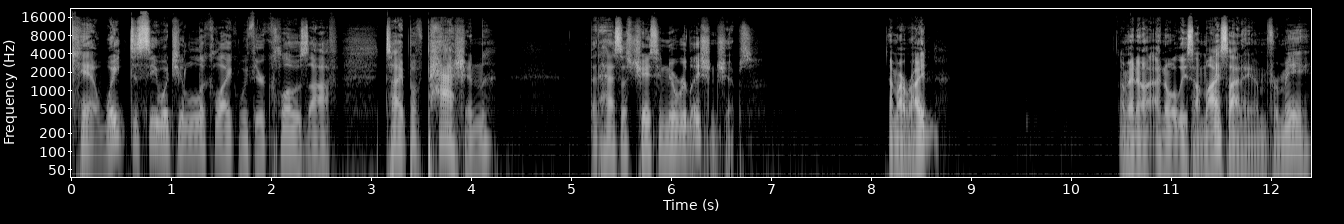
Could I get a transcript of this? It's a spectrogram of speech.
can't wait to see what you look like with your clothes off type of passion that has us chasing new relationships. Am I right? I mean, I know at least on my side I am for me.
